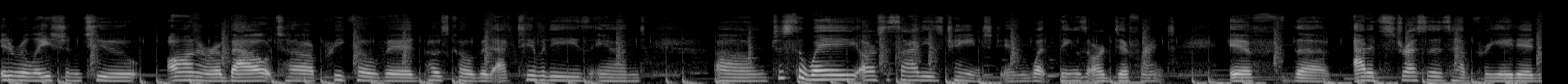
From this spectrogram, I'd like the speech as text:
in relation to on or about uh, pre COVID, post COVID activities and um, just the way our society has changed and what things are different. If the added stresses have created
